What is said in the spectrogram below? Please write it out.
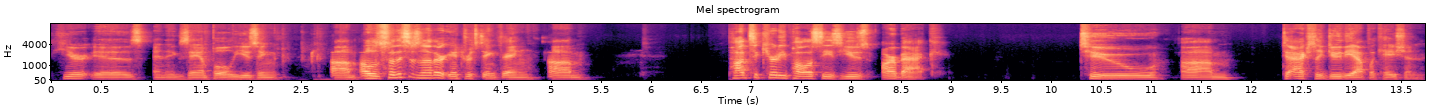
here is an example using. Um, oh, so this is another interesting thing. Um, pod security policies use RBAC to um, to actually do the application.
